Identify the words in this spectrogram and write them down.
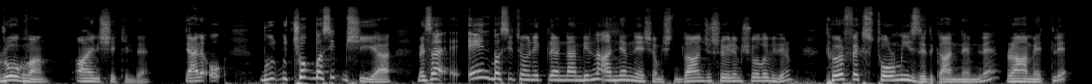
Rogue One aynı şekilde. Yani o bu, bu çok basit bir şey ya. Mesela en basit örneklerinden birini annemle yaşamıştım. Daha önce söylemiş olabilirim. Perfect Storm'u izledik annemle rahmetli.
